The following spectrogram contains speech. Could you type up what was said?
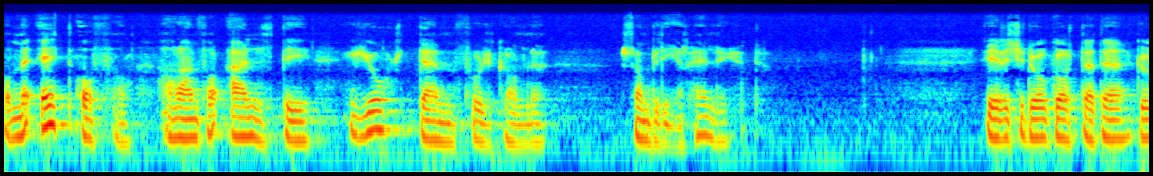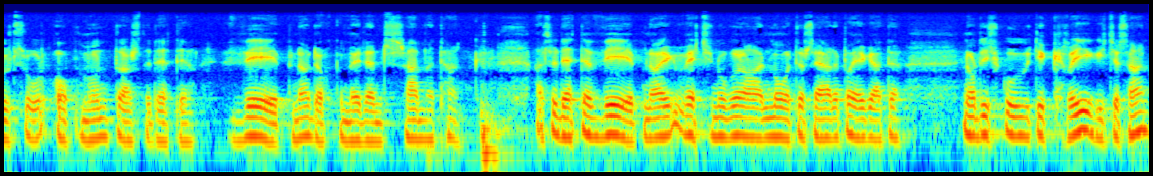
Og med ett offer har han for alltid gjort dem fullkomne som blir helliget. Er det ikke da godt at Guds ord oppmuntres til dette? væpna dere med den samme tanken. Altså dette væpna Jeg vet ikke noen annen måte å si det på. jeg at Når de skulle ut i krig, ikke sant,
